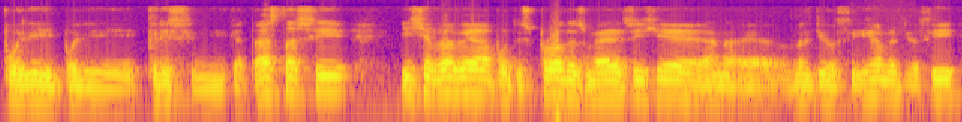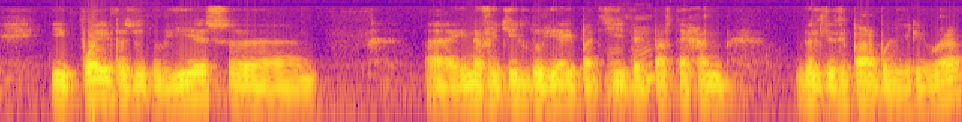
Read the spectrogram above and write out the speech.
πολύ πολύ κρίσιμη κατάσταση. Είχε βέβαια από τις πρώτες μέρες είχε ε, βελτιωθεί, είχαν βελτιωθεί οι υπόλοιπες λειτουργίες, ε, ε, η νεφρική λειτουργία, η πατική mm-hmm. Αυτά είχαν βελτιωθεί πάρα πολύ γρήγορα.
